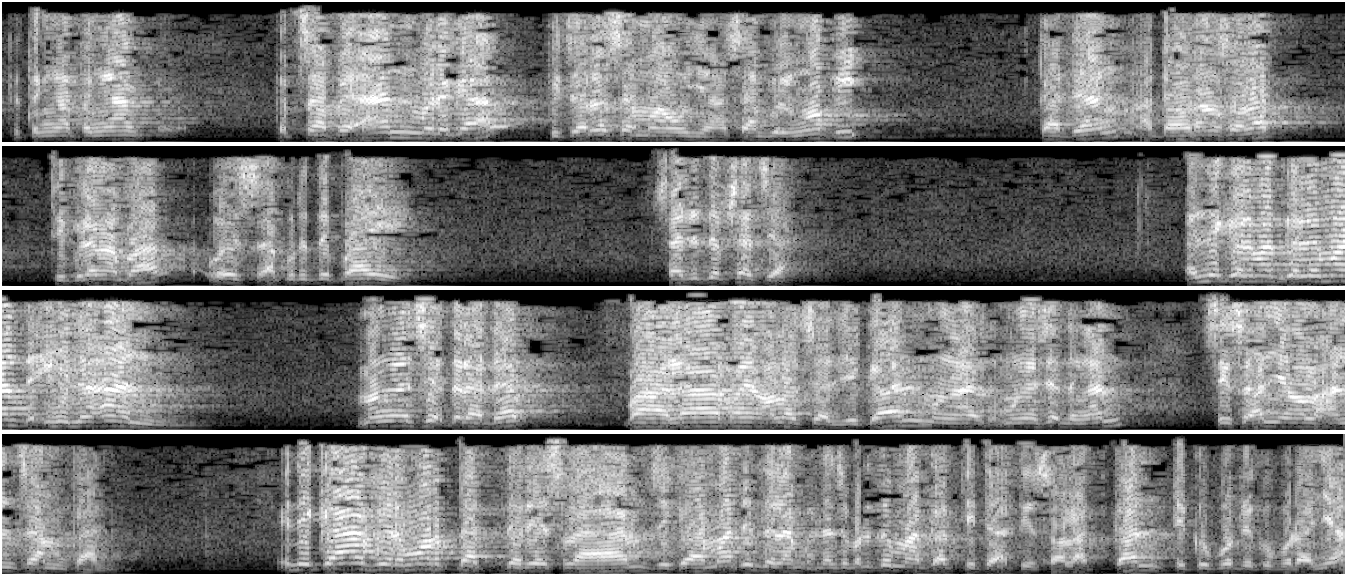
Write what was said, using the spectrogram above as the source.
Di tengah-tengah kecapean mereka bicara semaunya. Sambil ngopi. Kadang ada orang sholat. Dibilang apa? Wes aku titip baik. Saya titip saja. Ini kalimat-kalimat hinaan. Mengajak terhadap pahala apa yang Allah janjikan mengajak dengan siksaan yang Allah ancamkan. Ini kafir murtad dari Islam. Jika mati dalam keadaan seperti itu maka tidak disolatkan, dikubur di kuburannya.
